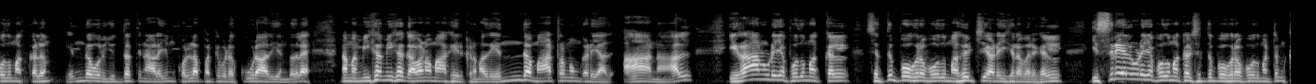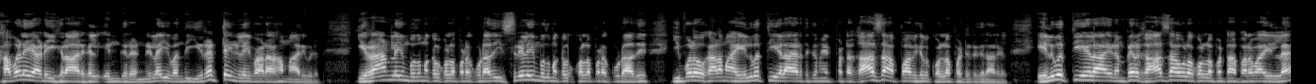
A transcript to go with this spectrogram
பொதுமக்களும் எந்த ஒரு யுத்தத்தினாலையும் கொல்லப்பட்டு விடக்கூடாது என்பதுல நம்ம மிக மிக கவனமாக இருக்கணும். அது எந்த மாற்றமும் கிடையாது. ஆனால் ஈரானுடைய பொதுமக்கள் செத்து போகிற போது மகிழ்ச்சி அடைகிறவர்கள் இஸ்ரேலுடைய பொதுமக்கள் செத்து போகிற போது மட்டும் கவலை அடைகிறார்கள் என்கிற நிலை வந்து இரட்டை நிலைப்பாடாக மாறிவிடும். ஈரான்லையும் பொதுமக்கள் கொல்லப்படக்கூடாது இஸ்ரேலையும் பொதுமக்கள் கொல்லப்படக்கூடாது. இவ்வளவு காலமாக எழுபத்தி ஏழாயிரத்துக்கு மேற்பட்ட காசா அப்பாவிகள் கொல்லப்பட்டிருக்கிறார்கள். எழுபத்தி ஏழாயிரம் பேர் காசாவில் கொல்லப்பட்டா பரவாயில்லை.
